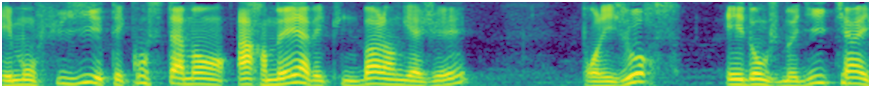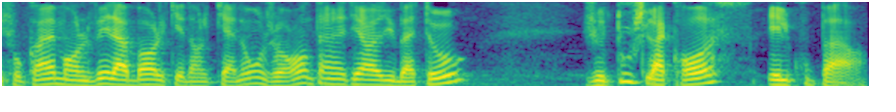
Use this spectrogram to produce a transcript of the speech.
Et mon fusil était constamment armé avec une balle engagée pour les ours. Et donc je me dis, tiens, il faut quand même enlever la balle qui est dans le canon. Je rentre à l'intérieur du bateau, je touche la crosse et le coup part.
